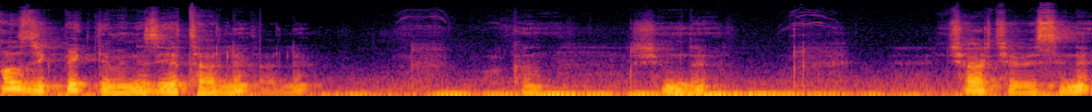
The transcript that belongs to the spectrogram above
Azıcık beklemeniz yeterli. Bakın şimdi çerçevesini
